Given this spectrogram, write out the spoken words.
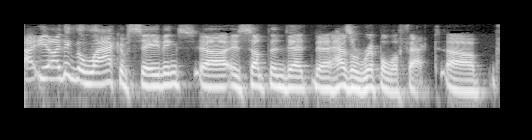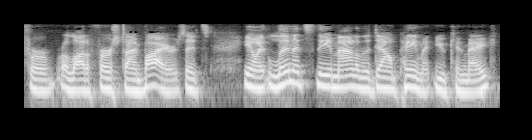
Uh, you know, I think the lack of savings uh, is something that, that, has a ripple effect uh, for a lot of first-time buyers. It's you know it limits the amount of the down payment you can make,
